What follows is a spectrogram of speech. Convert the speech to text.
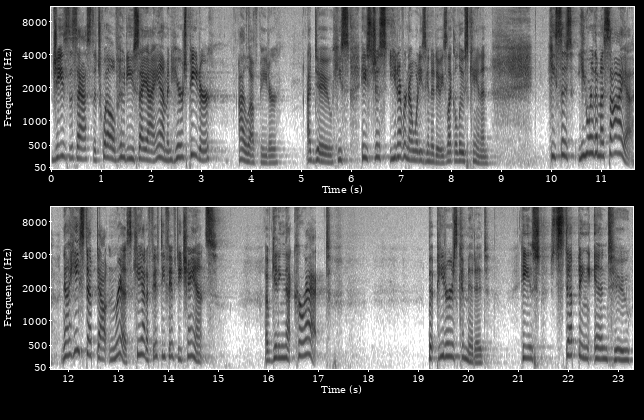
Jesus asked the 12, Who do you say I am? And here's Peter. I love Peter. I do. He's, he's just, you never know what he's going to do. He's like a loose cannon. He says, You are the Messiah. Now, he stepped out and risked. He had a 50 50 chance of getting that correct. But Peter is committed. He is stepping into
